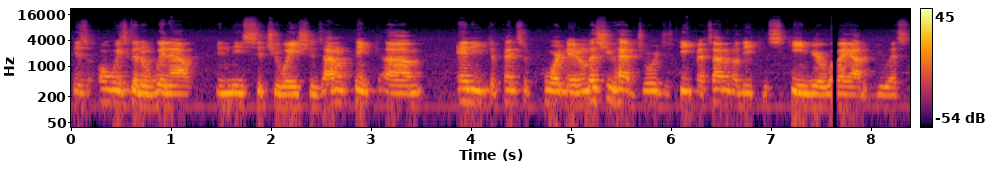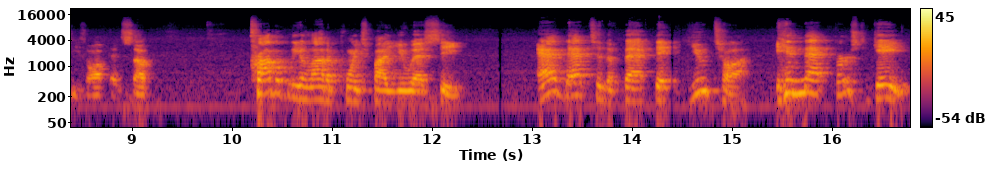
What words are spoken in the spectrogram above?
is always going to win out in these situations. I don't think um, any defensive coordinator, unless you have Georgia's defense, I don't know that you can scheme your way out of USC's offense. So probably a lot of points by USC. Add that to the fact that Utah, in that first game,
